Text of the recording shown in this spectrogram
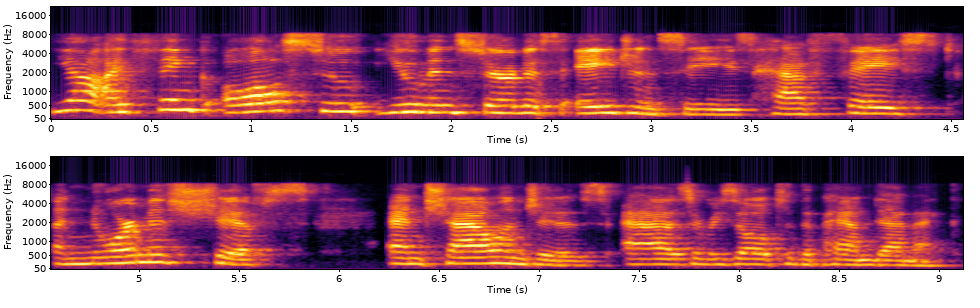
Yeah, I think all human service agencies have faced enormous shifts and challenges as a result of the pandemic.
